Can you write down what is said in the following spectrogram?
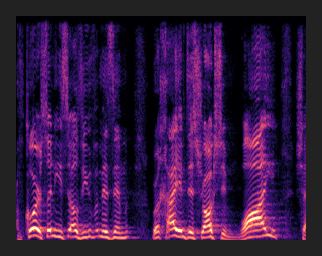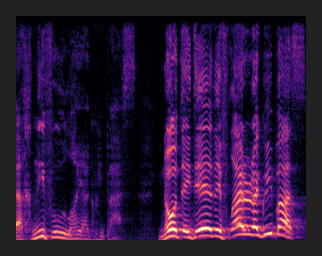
of course, Saini Yisrael is a euphemism, were Chayiv destruction. Why? Shechnifu Loy Agrippas. You know what they did? They flattered Agrippas.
